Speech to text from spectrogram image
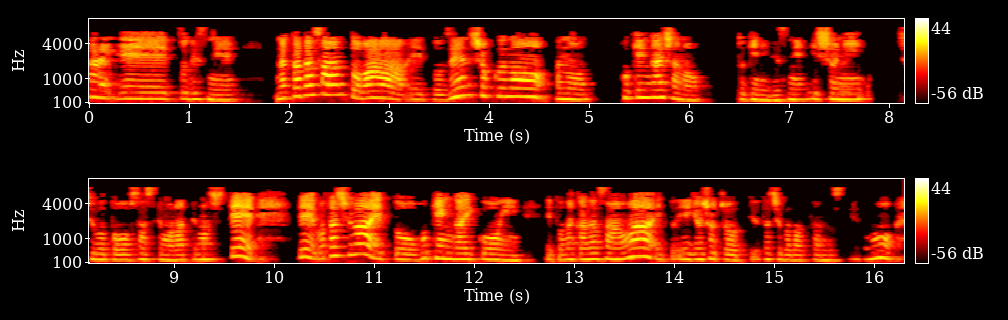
はい。えー、っとですね。中田さんとは、えー、っと、前職の、あの、保険会社の時にですね、一緒に仕事をさせてもらってまして、で、私は、えっと、保険外交員、えっと、中田さんは、えっと、営業所長っていう立場だったんですけれども、えっ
